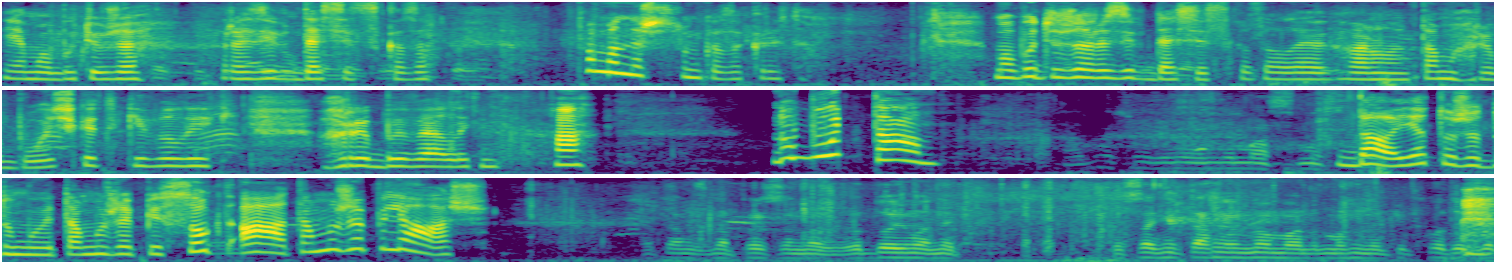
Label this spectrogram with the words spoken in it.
Я, мабуть, вже разів 10 сказала. Та в мене ж сумка закрита. Мабуть, вже разів 10 сказала, як гарно. Там грибочки такі великі, гриби велетні. А? Ну будь там. смислу. Да, я теж думаю, там уже пісок. А, там уже пляж. Там ж написано, водойма не по санітарним номерам не підходить для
